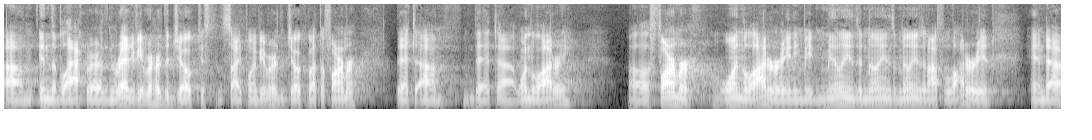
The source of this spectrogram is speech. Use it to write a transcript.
um, in the black rather than the red. Have you ever heard the joke, just a side point, have you ever heard the joke about the farmer that, um, that uh, won the lottery? A farmer won the lottery and he made millions and millions and millions and off the lottery. And, and uh,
